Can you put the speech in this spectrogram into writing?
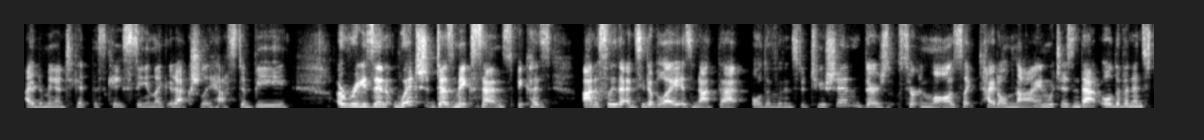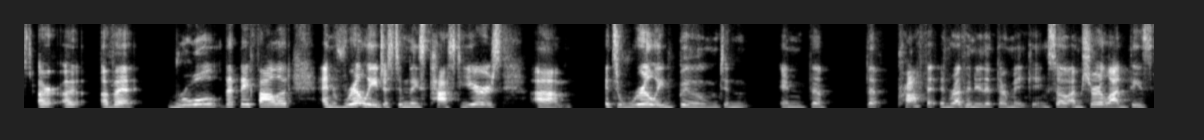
I demand to get this case seen." Like, it actually has to be a reason, which does make sense because honestly, the NCAA is not that old of an institution. There's certain laws like Title IX, which isn't that old of an inst- or uh, of a rule that they followed, and really just in these past years. Um, it's really boomed in in the the profit and revenue that they're making. So I'm sure a lot of these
